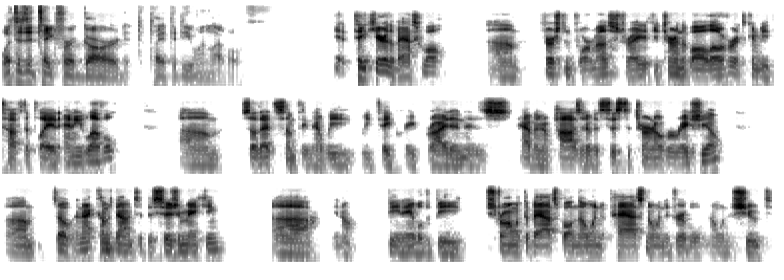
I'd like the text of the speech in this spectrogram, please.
What does it take for a guard to play at the D1 level? Yeah, take care of the basketball um, first and foremost, right? If you turn the ball over, it's going to be tough to play at any level. Um, so that's something that we we take great pride in is having a positive assist to turnover ratio. Um, so, and that comes down to decision making. Uh, you know, being able to be strong with the basketball, know when to pass, know when to dribble, know when to shoot.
